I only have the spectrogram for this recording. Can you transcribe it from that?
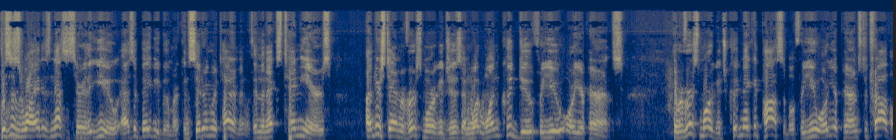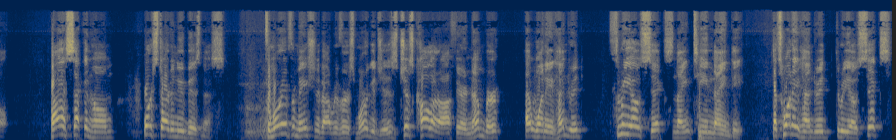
This is why it is necessary that you, as a baby boomer considering retirement within the next 10 years, understand reverse mortgages and what one could do for you or your parents. A reverse mortgage could make it possible for you or your parents to travel, buy a second home, or start a new business. For more information about reverse mortgages, just call our off air number at 1 800 306 1990. That's 1 800 306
